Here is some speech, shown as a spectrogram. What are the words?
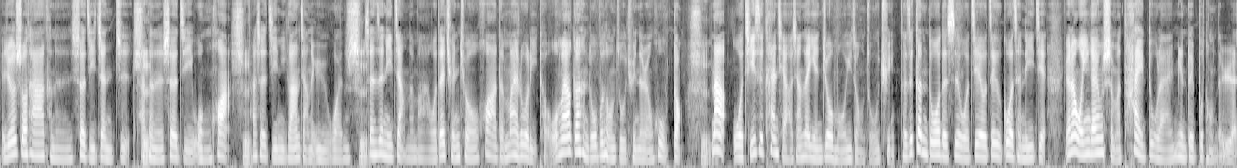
也就是说，他可能涉及政治，他可能涉及文化，是。他涉及你刚刚讲的语文，是。甚至。你讲的嘛，我在全球化的脉络里头，我们要跟很多不同族群的人互动。是，那我其实看起来好像在研究某一种族群，可是更多的是我借由这个过程理解，原来我应该用什么态度来面对不同的人。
